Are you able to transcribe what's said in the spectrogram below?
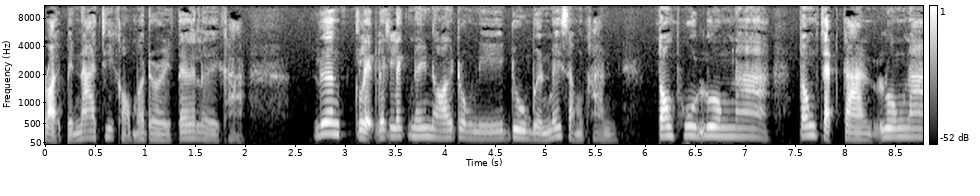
ปล่อยเป็นหน้าที่ของ moderator เลยค่ะ เรื่องเกล็ดเล็ก ๆ น้อย ๆ ตรงนี้ดูเหมือนไม่สำคัญ ต้องพูดล่วงหน้า ต้องจัดการล่วงหน้า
